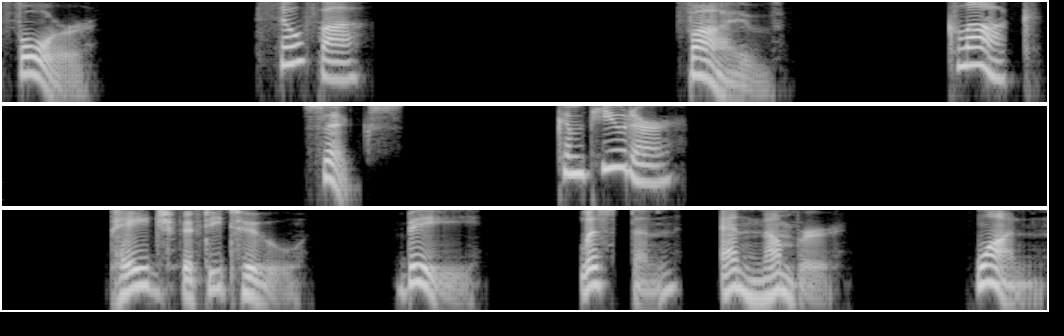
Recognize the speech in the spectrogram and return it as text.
4, Sofa. 5, Clock. 6. Computer. Page 52. B. Listen and number. 1,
